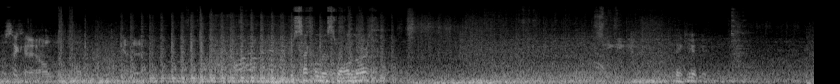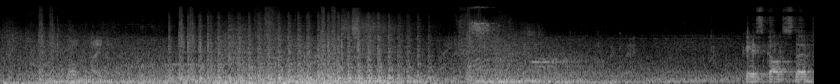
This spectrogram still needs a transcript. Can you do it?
That's okay, I'll, I'll get it. Second this wall north. Thank you. Well played. Okay, Okay, scout step.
